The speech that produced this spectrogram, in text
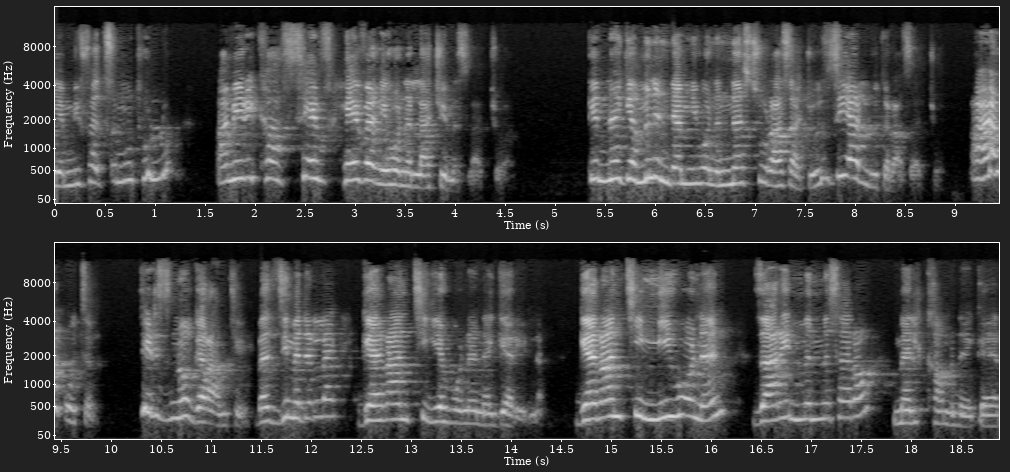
የሚፈጽሙት ሁሉ አሜሪካ safe haven የሆነላቸው ይመስላቸዋል። ግን ነገ ምን እንደሚሆን እነሱ ራሳቸው እዚህ ያሉት ራሳቸው አያውቁትም። there's no guarantee በዚህ ምድር ላይ guarantee የሆነ ነገር የለም። ጋራንቲ የሚሆነን ዛሬ የምንሰራው መልካም ነገር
